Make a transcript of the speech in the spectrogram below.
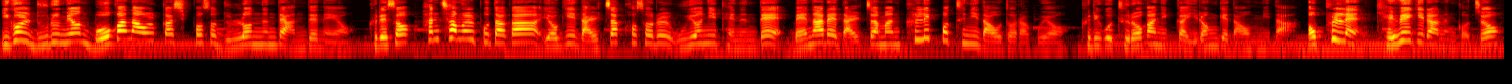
이걸 누르면 뭐가 나올까 싶어서 눌렀는데 안 되네요. 그래서 한참을 보다가 여기 날짜 커서를 우연히 되는데 맨 아래 날짜만 클릭 버튼이 나오더라고요. 그리고 들어가니까 이런 게 나옵니다. 어플랜 계획이라는 거죠.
